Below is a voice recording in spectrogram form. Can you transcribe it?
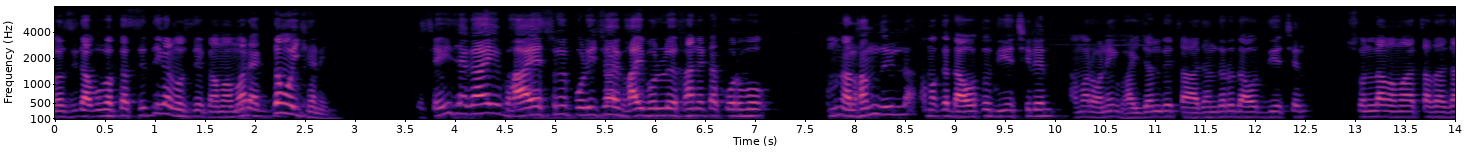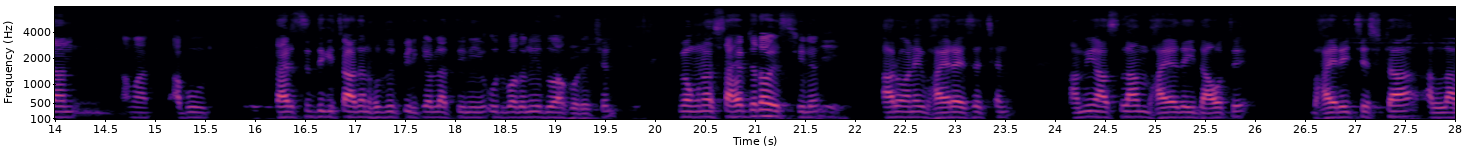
মসজিদ আবু বাক্কার সিদ্দিক আর মসজিদ গামামার একদম ওইখানে। সেই জায়গায় ভাইয়ের সঙ্গে পরিচয় ভাই বলল এখানে এটা করব। আলহামদুলিল্লাহ আমাকে দাওয়াতও দিয়েছিলেন আমার অনেক ভাইজানদের চাচাজানদেরও দাওয়াত দিয়েছেন। শুনলাম আমার চাচাজান আমার আবু তাহের সিদ্দিকি চাচাজান হুজুর পীর কেবলা তিনি উদ্বোধনী দোয়া করেছেন। এবং ওনার সাহেবজাদাও এসেছিলেন। আরও অনেক ভাইয়েরা এসেছেন। আমি আসলাম ভাইয়ের এই দাওতে ভাইয়ের এই চেষ্টা আল্লাহ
